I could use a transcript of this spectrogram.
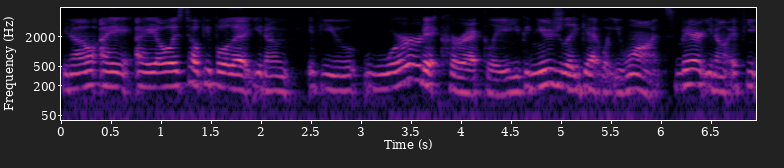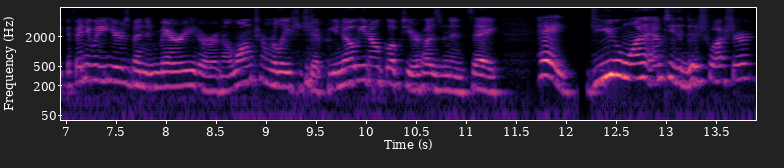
You know, I, I always tell people that, you know, if you word it correctly, you can usually get what you want. Very, you know, if you if anybody here has been married or in a long term relationship, you know you don't go up to your husband and say, Hey, do you want to empty the dishwasher?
